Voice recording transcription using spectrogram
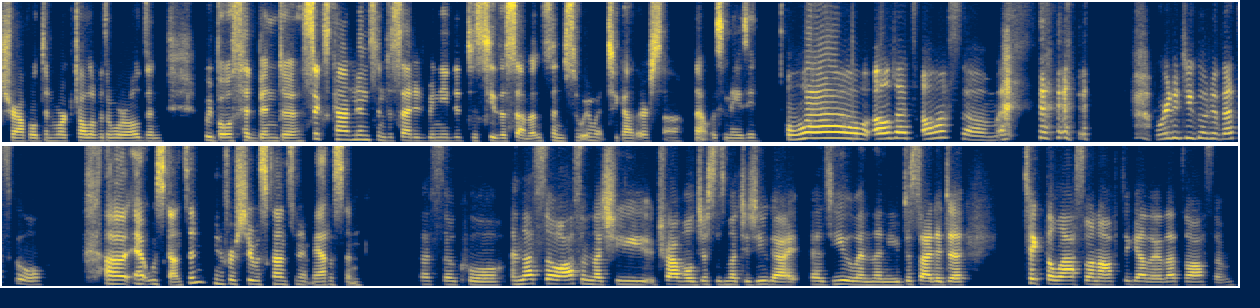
traveled and worked all over the world. And we both had been to six continents and decided we needed to see the seventh. And so we went together. So that was amazing. Wow. Oh, that's awesome. Where did you go to vet school? Uh, at Wisconsin, University of Wisconsin at Madison. That's so cool. And that's so awesome that she traveled just as much as you guys as you and then you decided to take the last one off together. That's awesome.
